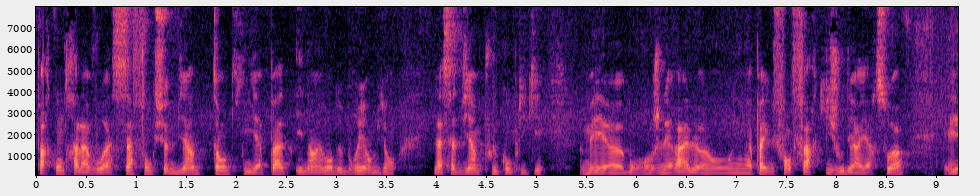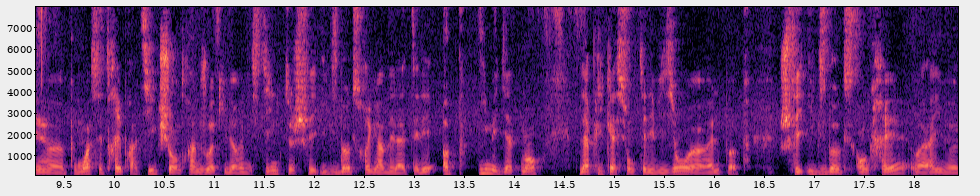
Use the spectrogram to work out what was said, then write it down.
Par contre, à la voix, ça fonctionne bien tant qu'il n'y a pas énormément de bruit ambiant. Là, ça devient plus compliqué. Mais euh, bon, en général, on n'a pas une fanfare qui joue derrière soi. Et euh, pour moi, c'est très pratique. Je suis en train de jouer à Killer Instinct, je fais Xbox, regarder la télé, hop, immédiatement, l'application de télévision, euh, elle pop. Je fais Xbox ancré, voilà, le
